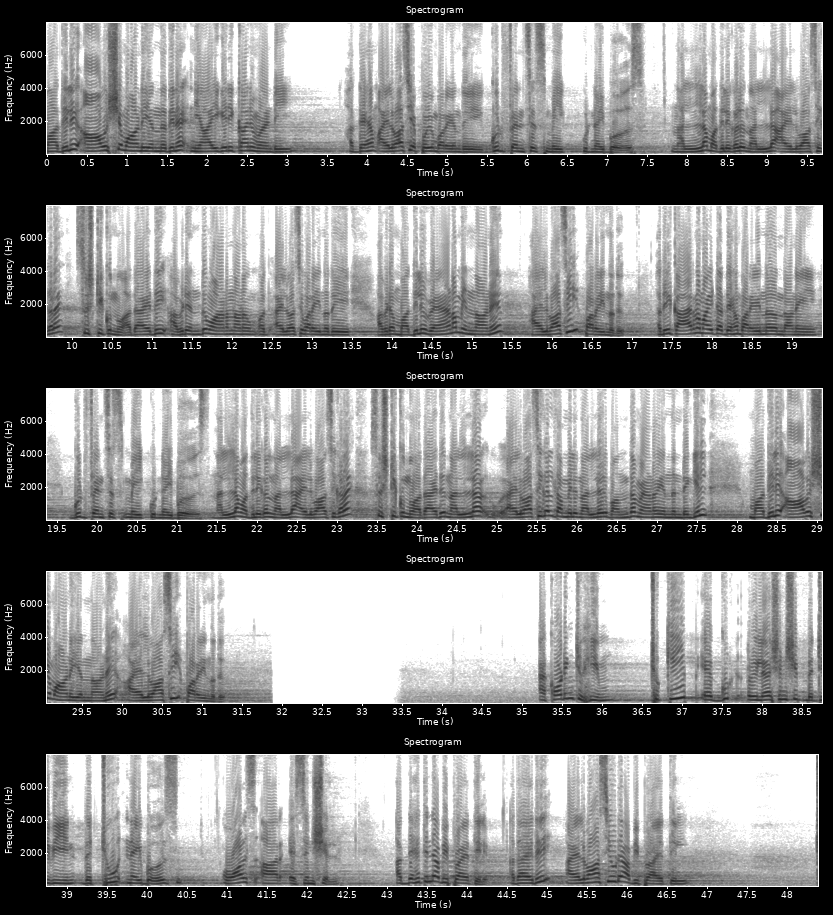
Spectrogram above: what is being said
മതിൽ ആവശ്യമാണ് എന്നതിനെ ന്യായീകരിക്കാനും വേണ്ടി അദ്ദേഹം അയൽവാസി എപ്പോഴും പറയുന്നത് good fences make good neighbours നല്ല മതിലുകൾ നല്ല അയൽവാസികളെ സൃഷ്ടിക്കുന്നു. അതായത് അവിടെ എന്ത് വേണമെന്നാണ് അയൽവാസി പറയുന്നത്? അവിടെ മതിൽ വേണം എന്നാണ് അയൽവാസി പറയുന്നത്. അതിന് കാരണമായിട്ട് അദ്ദേഹം പറയുന്നത് എന്താണ്? Good fences make good neighbours നല്ല മതിലുകൾ നല്ല അയൽവാസികളെ സൃഷ്ടിക്കുന്നു. അതായത് നല്ല അയൽവാസികൾ തമ്മിൽ നല്ലൊരു ബന്ധം വേണം എന്നുണ്ടെങ്കിൽ മതിൽ ആവശ്യമാണ് എന്നാണ് അയൽവാസി പറയുന്നത്. According to him to keep a good relationship between the two neighbours walls are essential അദ്ദേഹത്തിന്റെ അഭിപ്രായത്തിൽ അതായത് അയൽവാസിയുടെ അഭിപ്രായത്തിൽ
